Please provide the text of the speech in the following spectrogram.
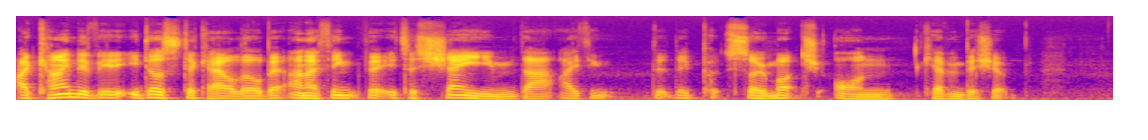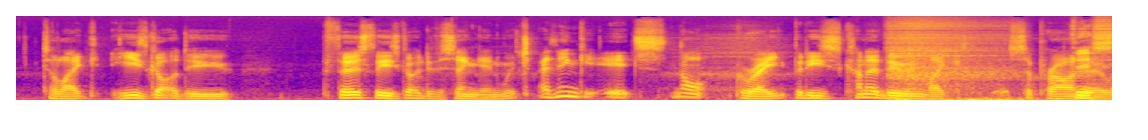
I kind of it, it does stick out a little bit, and I think that it's a shame that I think that they put so much on Kevin Bishop to like he's got to do. Firstly, he's got to do the singing, which I think it's not great, but he's kind of doing like soprano this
